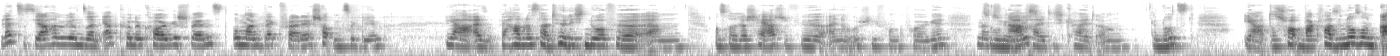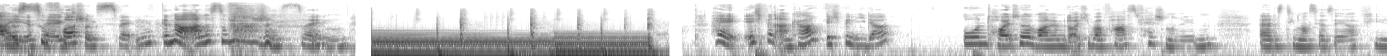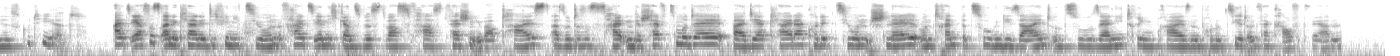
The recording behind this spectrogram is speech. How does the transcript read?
Letztes Jahr haben wir unseren Erdkunde-Call geschwänzt, um an Black Friday shoppen zu gehen. Ja, also wir haben das natürlich nur für ähm, unsere Recherche für eine Uschi-Funk-Folge zu Nachhaltigkeit ähm, genutzt. Ja, das Shoppen war quasi nur so ein Alles Alles zu Forschungszwecken. Genau, alles zu Forschungszwecken. Hey, ich bin Anka. Ich bin Ida. Und heute wollen wir mit euch über Fast Fashion reden. Äh, das Thema ist ja sehr viel diskutiert. Als erstes eine kleine Definition, falls ihr nicht ganz wisst, was Fast Fashion überhaupt heißt. Also das ist halt ein Geschäftsmodell, bei der Kleiderkollektionen schnell und trendbezogen designt und zu sehr niedrigen Preisen produziert und verkauft werden.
